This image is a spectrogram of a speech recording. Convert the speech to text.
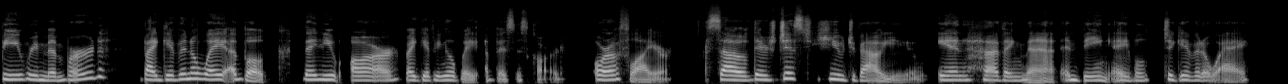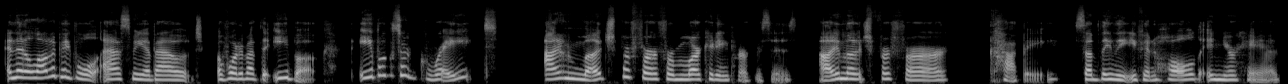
be remembered by giving away a book than you are by giving away a business card or a flyer. So there's just huge value in having that and being able to give it away. And then a lot of people will ask me about oh, what about the ebook? Ebooks are great. I much prefer for marketing purposes. I much prefer copy, something that you can hold in your hand.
